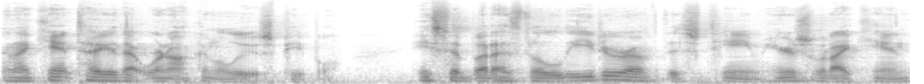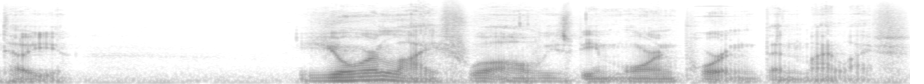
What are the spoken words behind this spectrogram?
And I can't tell you that we're not going to lose people. He said, But as the leader of this team, here's what I can tell you your life will always be more important than my life.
